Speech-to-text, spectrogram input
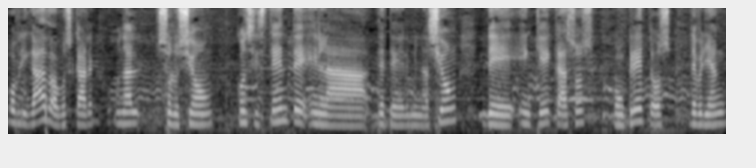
obligado a buscar una solución consistente en la determinación de en qué casos concretos deberían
